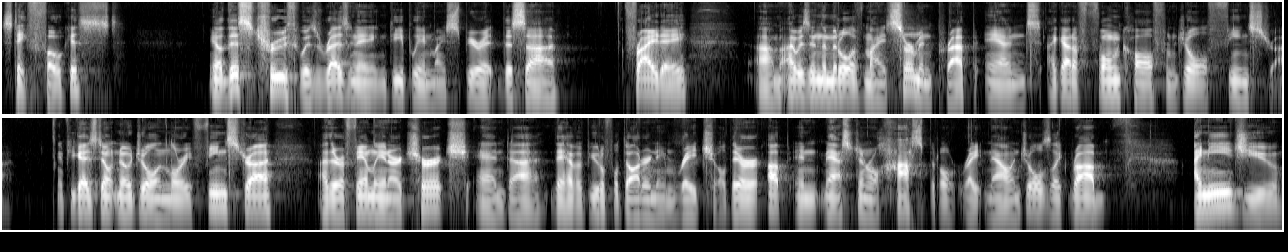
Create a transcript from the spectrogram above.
stay focused. You know, this truth was resonating deeply in my spirit this uh, Friday. Um, I was in the middle of my sermon prep, and I got a phone call from Joel Feenstra. If you guys don't know Joel and Lori Feenstra, uh, they're a family in our church, and uh, they have a beautiful daughter named Rachel. They're up in Mass General Hospital right now, and Joel's like, Rob, I need you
